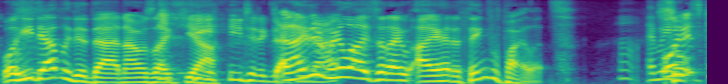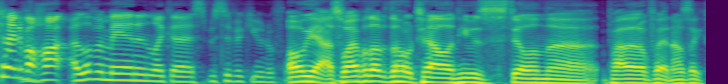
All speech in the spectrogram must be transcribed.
Well, he definitely did that, and I was like, yeah, He did exactly And I didn't that. realize that I, I had a thing for pilots. I mean, Well, it is kind of a hot. I love a man in like a specific uniform. Oh yeah, so I pulled up at the hotel, and he was still in the pilot outfit, and I was like,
